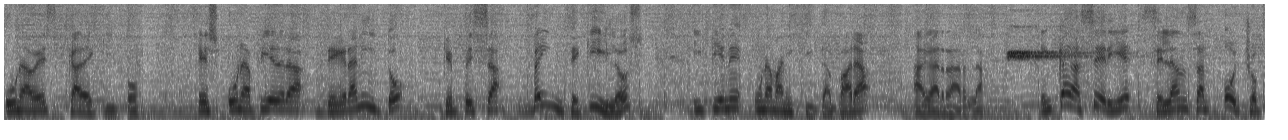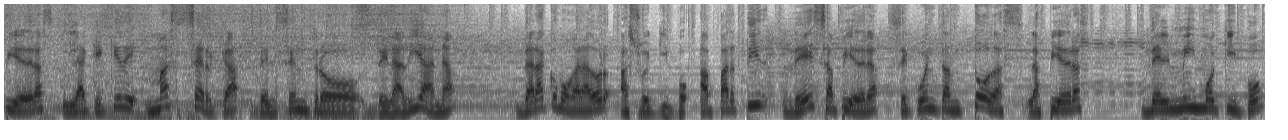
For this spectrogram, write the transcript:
una vez cada equipo. Es una piedra de granito que pesa 20 kilos y tiene una manijita para agarrarla. En cada serie se lanzan 8 piedras y la que quede más cerca del centro de la diana dará como ganador a su equipo. A partir de esa piedra se cuentan todas las piedras del mismo equipo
